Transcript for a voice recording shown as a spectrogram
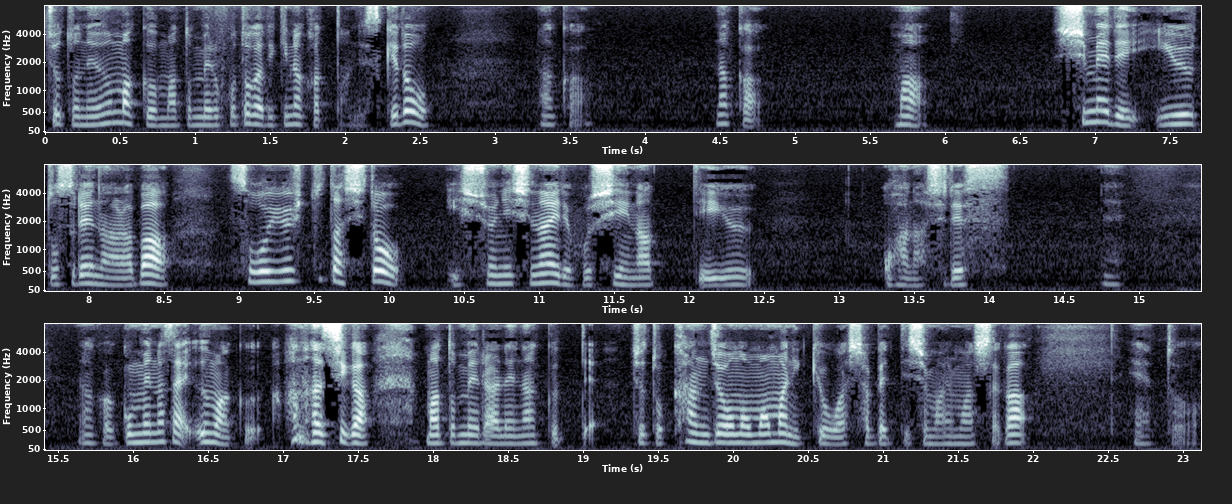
ちょっとねうまくまとめることができなかったんですけどなんかなんかまあ締めで言うとするならばそういう人たちと一緒にしないでほしいなっていうお話です。なんかごめんなさい。うまく話がまとめられなくって、ちょっと感情のままに今日は喋ってしまいましたが、えっ、と、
